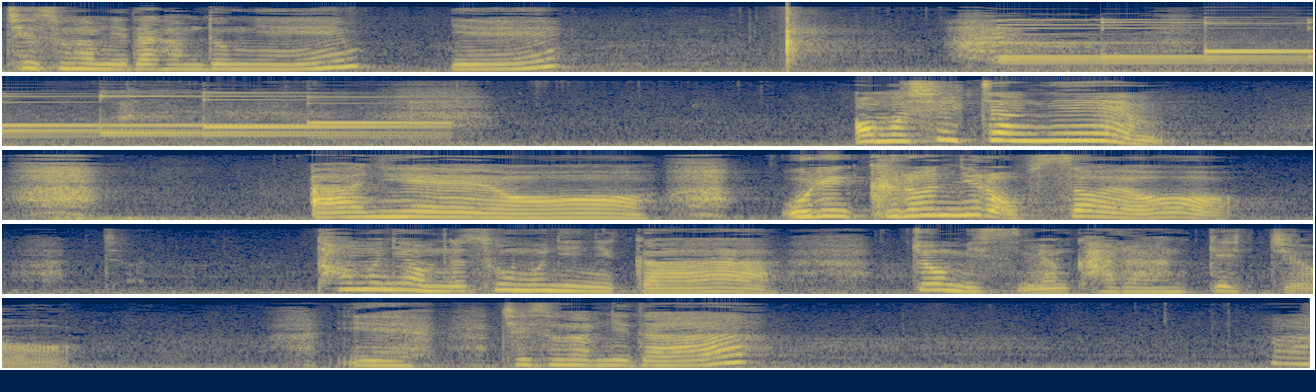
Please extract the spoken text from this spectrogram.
죄송합니다, 감독님. 예. 어머, 실장님. 아니에요. 우린 그런 일 없어요. 저, 터무니없는 소문이니까 좀 있으면 가라앉겠죠. 예, 죄송합니다. 아휴.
